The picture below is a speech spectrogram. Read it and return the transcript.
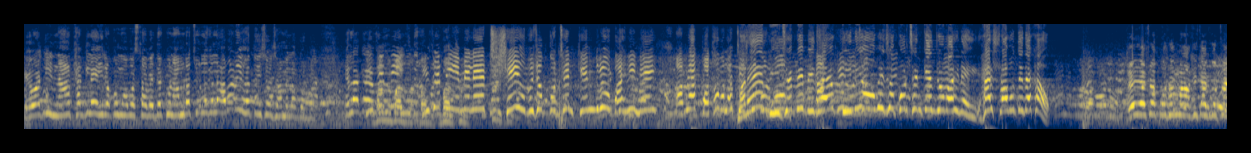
কেওয়াটি না থাকলে এইরকম অবস্থা হবে। দেখুন আমরা চলে গেলে আবারই হয়তো এইসব ঝামেলা করবে। এলাকায় বিজেপি এমএলএ সেই অভিযোগ করছেন কেন্দ্রীয় বাহিনী নেই। আমরা কথা বলার মানে চেষ্টা করব। বিজেপি বিধায়ক তিনিও অভিযোগ করছেন কেন্দ্রীয় বাহিনী হ্যাঁ শ্রাবন্তী দেখাও। এই এসে প্রথম লাঠি চার্জ করছে।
